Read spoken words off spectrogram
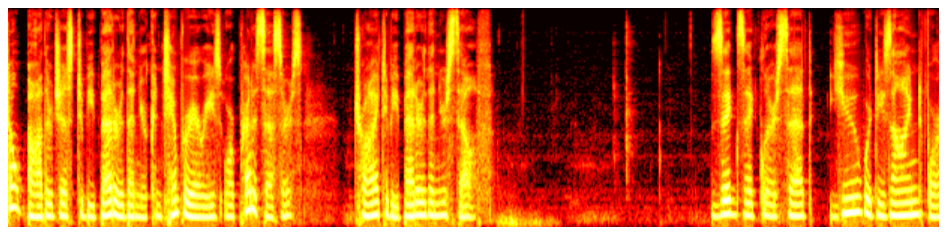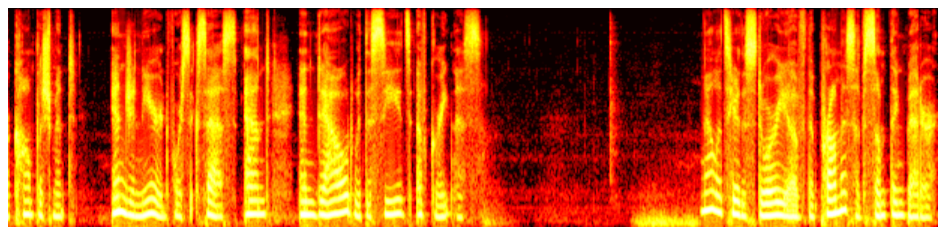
Don't bother just to be better than your contemporaries or predecessors. Try to be better than yourself. Zig Ziglar said, You were designed for accomplishment, engineered for success, and endowed with the seeds of greatness. Now let's hear the story of the promise of something better.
